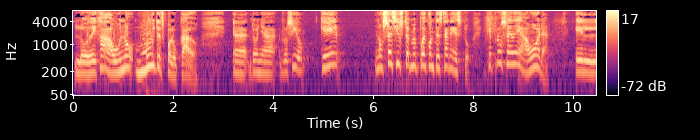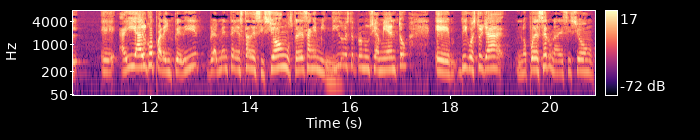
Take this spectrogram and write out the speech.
lo deja a uno muy descolocado. Eh, doña Rocío, ¿qué, no sé si usted me puede contestar esto, ¿qué procede ahora? El, eh, ¿Hay algo para impedir realmente esta decisión? Ustedes han emitido mm. este pronunciamiento. Eh, digo, esto ya no puede ser una decisión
